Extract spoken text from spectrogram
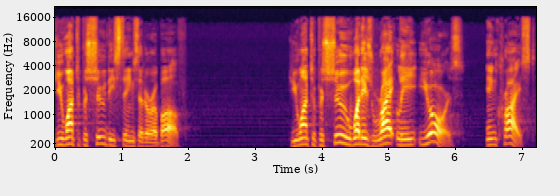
do you want to pursue these things that are above? You want to pursue what is rightly yours in Christ?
